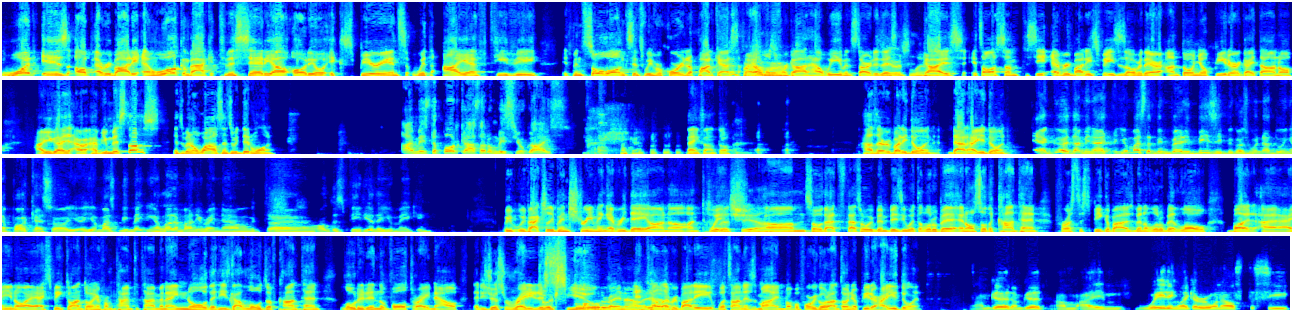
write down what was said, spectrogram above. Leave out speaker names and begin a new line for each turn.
What is up, everybody, and welcome back to the Serie audio experience with IFTV. It's been so long since we've recorded a podcast. I almost forgot how we even started this.
Seriously.
Guys, it's awesome to see everybody's faces over there. Antonio, Peter, Gaetano. Are you guys uh, have you missed us? It's been a while since we did one.
I miss the podcast. I don't miss you guys.
Okay. Thanks, Anto. How's everybody doing? Dad, how you doing?
Yeah, good. I mean, I, you must have been very busy because we're not doing a podcast. So you, you must be making a lot of money right now with uh, all this video that you're making.
We've, we've actually been streaming every day on uh, on Twitch.
Twitch, yeah.
Um, so that's that's what we've been busy with a little bit, and also the content for us to speak about has been a little bit low. But I, I you know, I, I speak to Antonio from time to time, and I know that he's got loads of content loaded in the vault right now that he's just ready to,
To
spew
explode right now,
and tell everybody what's on his mind. But before we go to Antonio, Peter, how are you doing?
I'm good. I'm good. I'm I'm waiting like everyone else to see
